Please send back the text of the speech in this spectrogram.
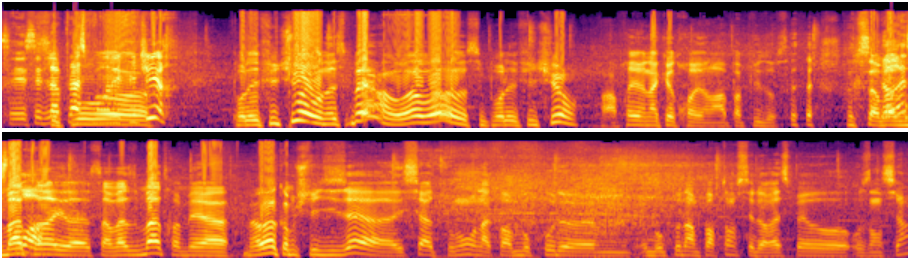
C'est de la place pour, pour, les euh, futurs. Pour les futurs, on espère. Ouais, ouais, c'est pour les futurs. Après, il n'y en a que trois, il n'y en aura pas plus d'autres. Donc ça Il va se battre, hein, ça va se battre. Mais, euh, mais ouais, comme je te disais, euh, ici à Toulon, on accorde beaucoup de beaucoup d'importance et de respect aux, aux anciens.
